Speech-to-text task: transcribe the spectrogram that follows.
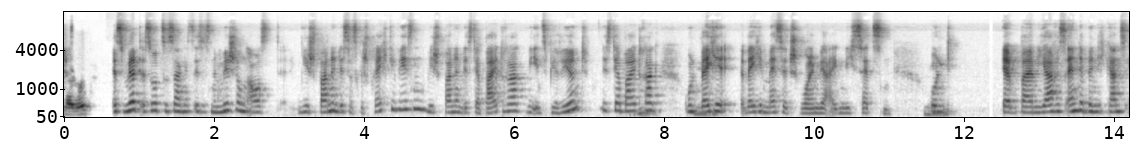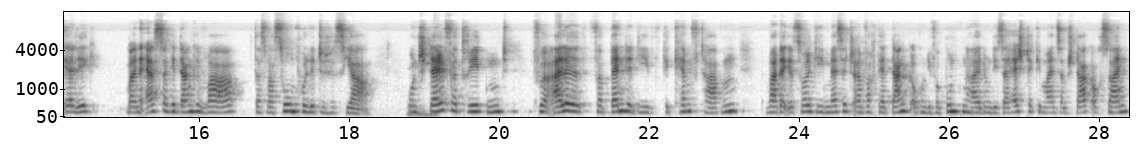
Ja, gut. Es wird sozusagen, es ist eine Mischung aus, wie spannend ist das Gespräch gewesen, wie spannend ist der Beitrag, wie inspirierend ist der Beitrag und mhm. welche, welche Message wollen wir eigentlich setzen. Mhm. Und äh, beim Jahresende bin ich ganz ehrlich, mein erster Gedanke war, das war so ein politisches Jahr. Und mhm. stellvertretend für alle Verbände, die gekämpft haben, war da, soll die Message einfach der Dank auch und die Verbundenheit und dieser Hashtag gemeinsam stark auch sein,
